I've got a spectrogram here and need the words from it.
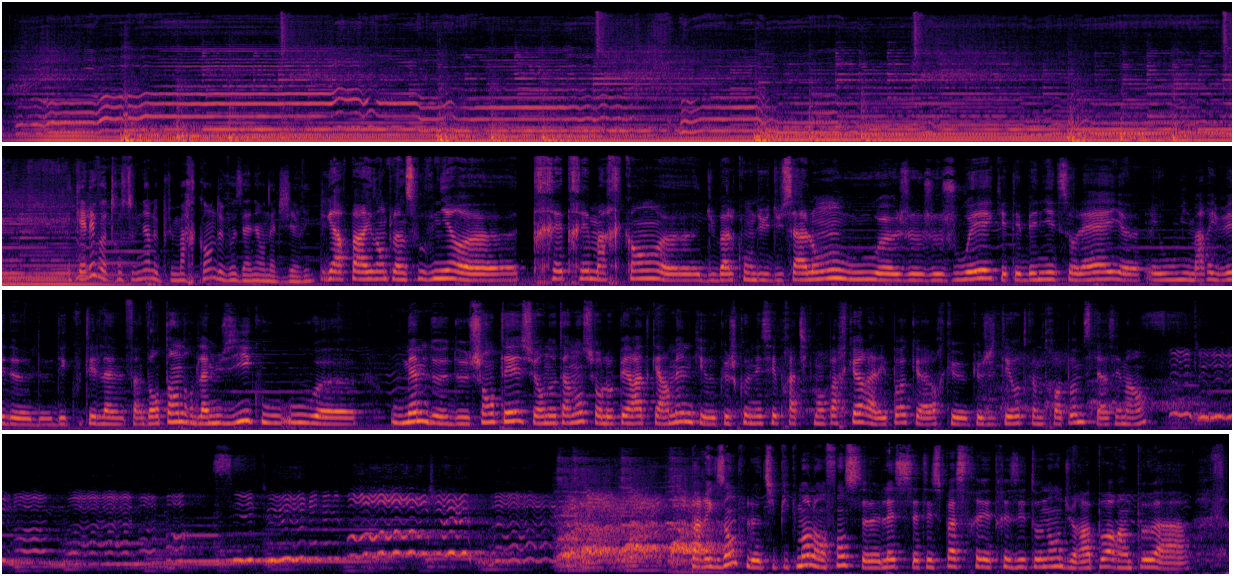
Votre souvenir le plus marquant de vos années en Algérie? Je garde par exemple un souvenir euh, très très marquant euh, du balcon du, salon où euh, je, jouais, qui était baigné de soleil et où il m'arrivait d'écouter, de, d'entendre de la musique ou, même de, chanter sur notamment sur l'opéra de Carmen que, je connaissais pratiquement par cœur à l'époque alors que j'étais haute comme trois pommes, c'était assez marrant. Par exemple, typiquement, l'enfance laisse cet espace très, très étonnant du rapport un peu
